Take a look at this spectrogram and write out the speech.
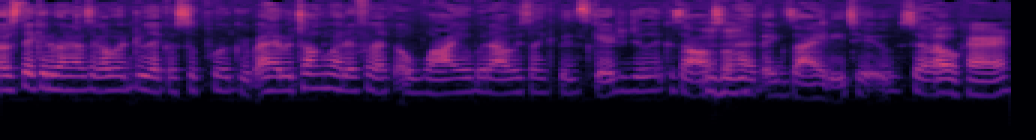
I was thinking about it. I was like, I want to do like a support group. I had been talking about it for like a while, but I always like been scared to do it because I also have anxiety too. So Mm-hmm. Okay.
